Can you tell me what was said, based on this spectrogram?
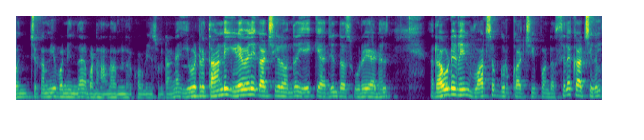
கொஞ்சம் கம்மி பண்ணியிருந்தால் பட் நல்லா இருந்திருக்கும் அப்படின்னு சொல்கிறாங்க இவற்றை தாண்டி இடைவெளி காட்சிகள் வந்து ஏகே அர்ஜுன் தாஸ் உரையாடல் ரவுடிகளின் வாட்ஸ்அப் குரூப் காட்சி போன்ற சில காட்சிகள்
